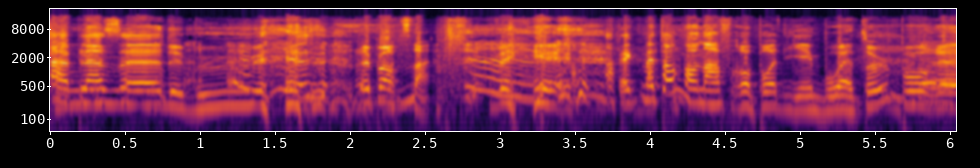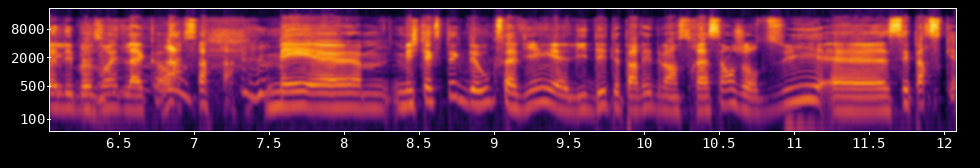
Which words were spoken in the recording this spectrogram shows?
à place euh, de boue. c'est pas. Mais, fait que mettons qu'on n'en fera pas de lien boiteux pour euh, les besoins de la cause. Mais, euh, mais je t'explique de où que ça vient euh, de parler de menstruation aujourd'hui. Euh, c'est parce que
